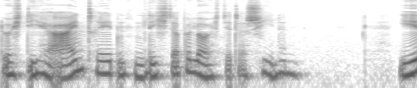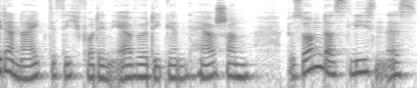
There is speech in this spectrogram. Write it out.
durch die hereintretenden Lichter beleuchtet erschienen. Jeder neigte sich vor den ehrwürdigen Herrschern, besonders ließen es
